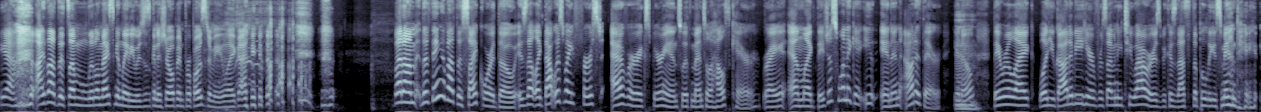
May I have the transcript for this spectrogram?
Yeah, I thought that some little Mexican lady was just gonna show up and propose to me. Like, I. but um, the thing about the psych ward though is that like that was my first ever experience with mental health care, right? And like they just want to get you in and out of there. You know, they were like, "Well, you got to be here for seventy two hours because that's the police mandate."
